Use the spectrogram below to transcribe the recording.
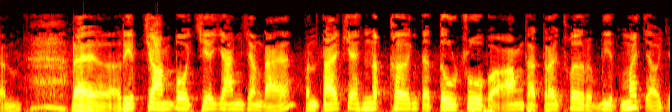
15ដែលរៀបចំបូជាយញ្ញចឹងដែរប៉ុន្តែចេះនឹកឃើញទៅទូលសួរព្រះអង្គថាត្រូវធ្វើរបៀបម៉េចឲ្យ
